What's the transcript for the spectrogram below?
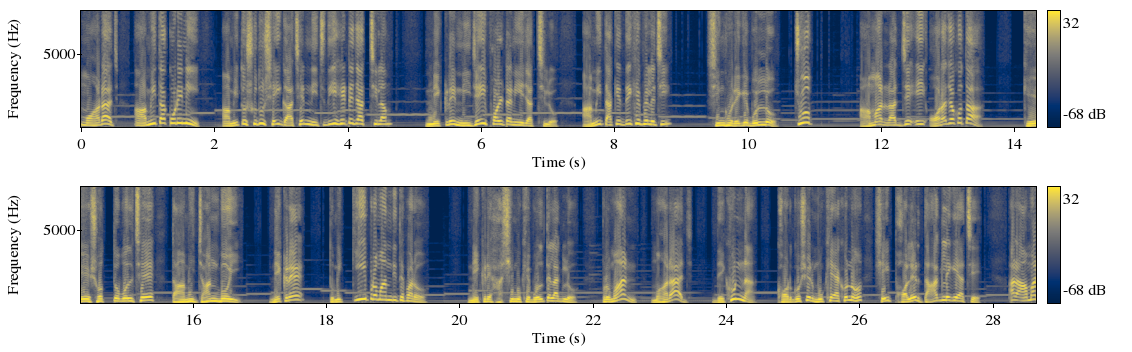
মহারাজ, আমি তা করিনি। আমি তো শুধু সেই গাছের নিচ দিয়ে হেঁটে যাচ্ছিলাম। নেকড়ে নিজেই ফলটা নিয়ে যাচ্ছিল। আমি তাকে দেখে ফেলেছি। সিংহ রেগে বলল, চুপ! আমার রাজ্যে এই অরাজকতা। কে সত্য বলছে তা আমি জানবই। নেকড়ে, তুমি কি প্রমাণ দিতে পারো? নেকড়ে হাসি মুখে বলতে লাগল, প্রমাণ? মহারাজ, দেখুন না, খরগোশের মুখে এখনও সেই ফলের দাগ লেগে আছে। আর আমার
